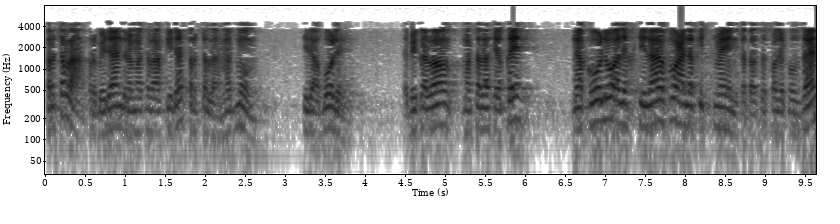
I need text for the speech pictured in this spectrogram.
tercela. Perbedaan dalam masalah akidah tercela. Madmum. Tidak boleh. Tapi kalau masalah fiqih, naqulu al-ikhtilafu ala kismain. Kata Sesoleh Fauzan.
